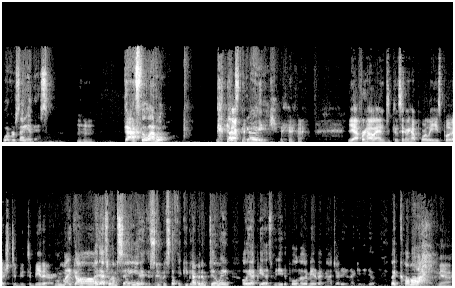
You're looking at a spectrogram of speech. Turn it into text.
Whoever's saying this, hmm that's the level. That's the gauge. yeah. For how and considering how poorly he's pushed to be to be there. Oh my god, that's what I'm saying. And the stupid stuff they keep having him doing. Oh yeah, P.S. We need to pull another main event match out of you tonight. Can you do it? Like, come on. Yeah.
